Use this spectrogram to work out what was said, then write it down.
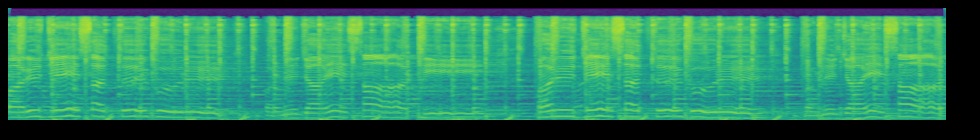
ਪਰ ਜੇ ਸਤਗੁਰ ਬਣ ਜਾਏ ਸਾਥੀ ਪਰ ਜੇ ਸਤਗੁਰ ਬਣ ਜਾਏ ਸਾਥੀ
